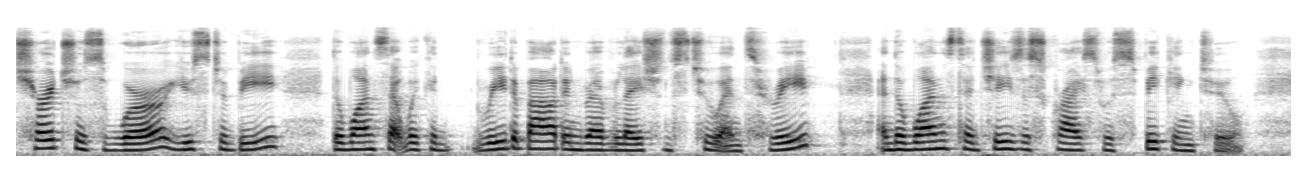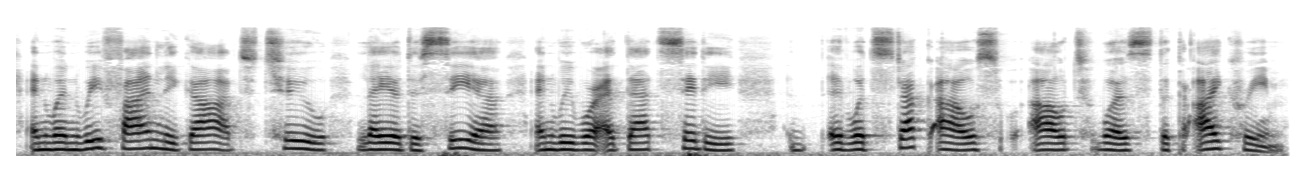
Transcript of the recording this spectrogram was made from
churches were, used to be, the ones that we could read about in Revelations 2 and 3, and the ones that Jesus Christ was speaking to. And when we finally got to Laodicea and we were at that city, what stuck out, out was the eye cream.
